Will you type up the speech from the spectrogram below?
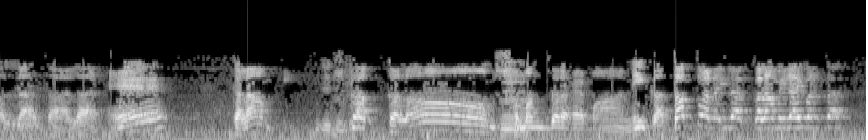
اللہ تعالیٰ نے کلام جی جی اس کا کلام سمندر ہے معنی کا۔ تب تو کلام الہی بنتا ہے۔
